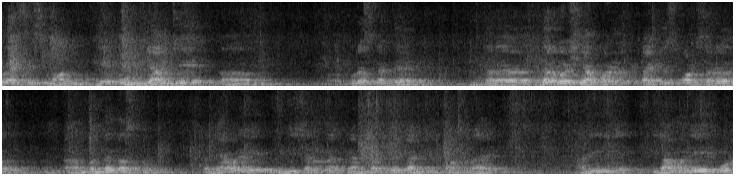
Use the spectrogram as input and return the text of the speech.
ओएसिस मॉल हे मुख्य आमचे पुरस्कर्ते आहेत. तर दरवर्षी आपण टायटल स्पॉन्सर बदलत असतो. तर यावेळी फिजिशियन क्रॅम्पशॉट हे टायटल स्पॉन्सर आहेत. आणि यामध्ये एकूण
